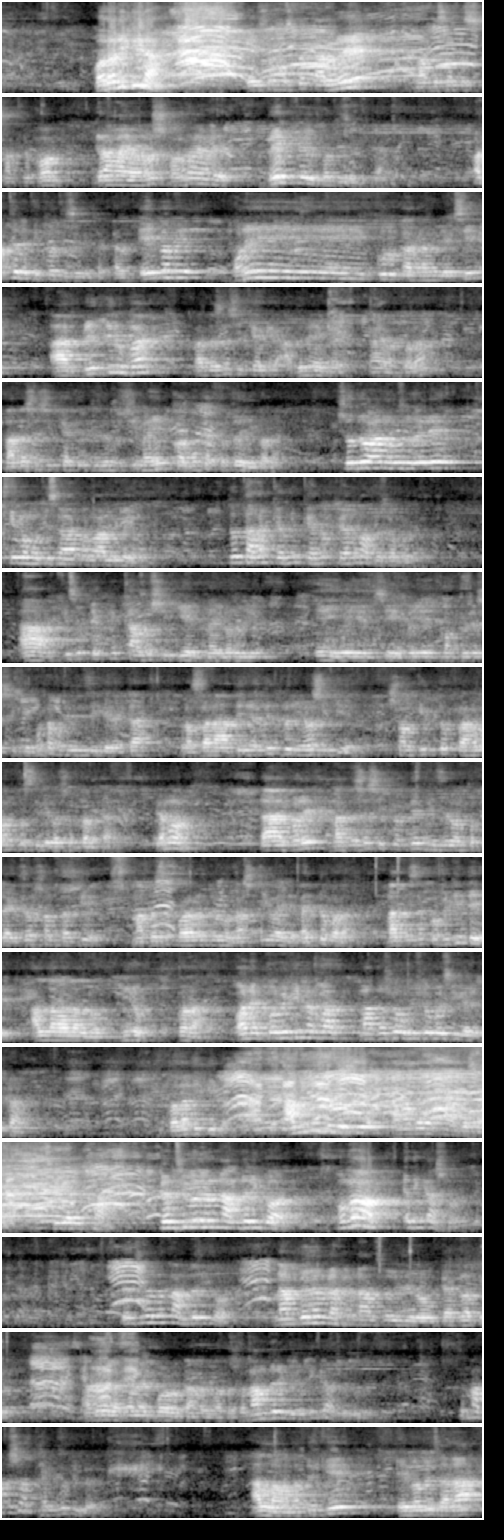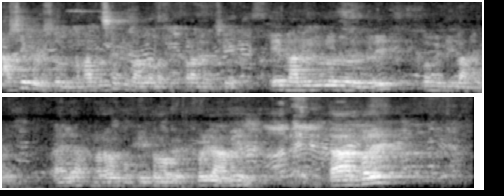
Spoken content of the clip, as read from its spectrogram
কথা কি না? এই সমস্ত কারণে ছাত্র কম গ্রামায়ণ ও শহরায়নের ব্রেক প্রতিযোগিতা, অর্থনৈতিক প্রতিযোগিতার কারণ এইভাবে অনেকগুলো কারণ আমি লিখছি। আর বৃদ্ধির উপায় মাদ্রাসা শিক্ষাকে আধুনিকায়ন করা, মাদ্রাসা শিক্ষাকে সীমাহীন কর্মক্ষেত্র তৈরি করা। শুধু আর হুজুরের ইমামতি কোনো আলু পেয়ে। তো তারা কেন কেন কেন মাদ্রাসা পড়ে? আর কিছু টেকনিক কাজও শিখিয়ে ড্রাইভার হইয়ে এই হয়ে সে হয়ে কম্পিউটার শিখে মোটামুটি দিদিকে একটা আতিনের ক্ষেত্র নিয়েও শিখিয়ে সংক্ষিপ্ত প্রাণবন্ত সিলেবাসের দরকার। কেমন? তারপরে মাদ্রাসা শিক্ষকদের নিজের অন্তত একজন সন্তানকে মাদ্রাসা পড়ানোর জন্য রাষ্ট্রীয় আইনে বাধ্য করা, মাদ্রাসা কমিটিতে আল্লাহ আল্লাহ নিয়োগ করা। অনেক কমিটি মেম্বার মাদ্রাসা অভিযোগ বসে গেলে কথা ঠিক আমি আমাদের সিগারেট খান প্রিন্সিপালের নামদারি কর। অমক এদিকে আসো। প্রিন্সিপালের নামদারি কর। নাম পেলাম না নাম চলে যাব ক্যামেরাতে আমার এক বড় কামের মাদ্রাসা। নামদারি করে, এদিকে আসো মাদ্রাসা থাকব কীভাবে? আল্লাহ আমাদেরকে এইভাবে যারা আশে করে চলবে মাদ্রাসাকে ভালোবাসে করানো হচ্ছে এই মানুষগুলো ধরে ধরে কমিটি বানাবে। তাহলে আপনারা উপকৃত হবে করি আমি তারপরে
